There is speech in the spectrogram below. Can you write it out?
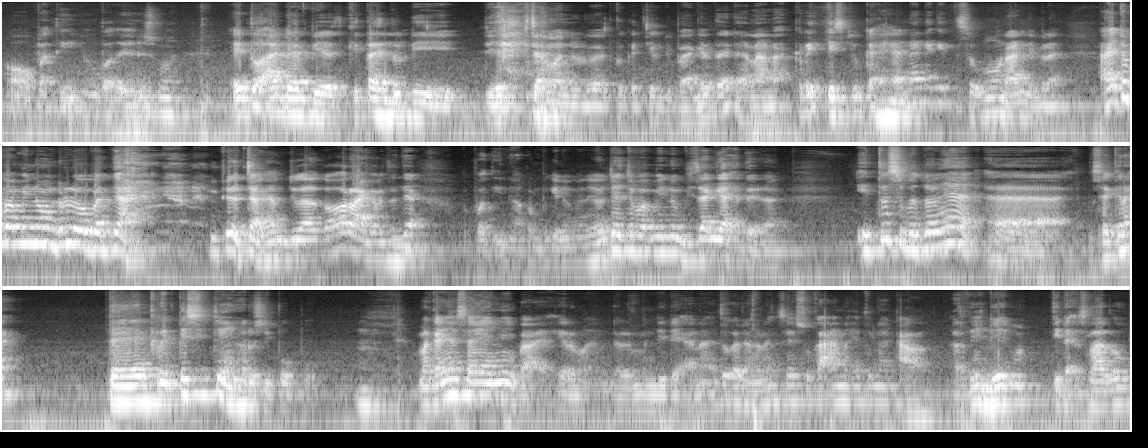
oh, obat ini obat ini semua itu ada bias kita itu di di zaman dulu waktu kecil dipanggil itu ada anak-anak kritis juga ya anak-anak itu seumuran dia bilang ayo coba minum dulu obatnya dia jangan jual ke orang maksudnya obat ini akan bikin ya udah coba minum bisa nggak itu itu sebetulnya eh, saya kira daya kritis itu yang harus dipupuk. Hmm. makanya saya ini Pak Irman dalam mendidik anak itu kadang-kadang saya suka anak itu nakal. Artinya dia tidak selalu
